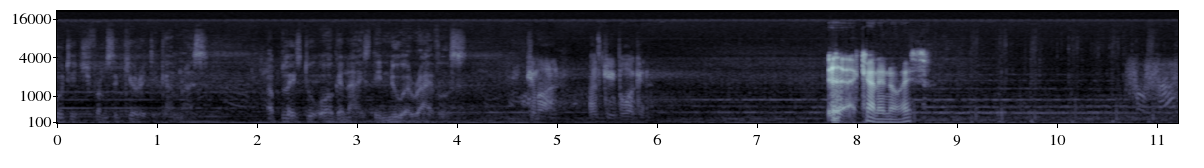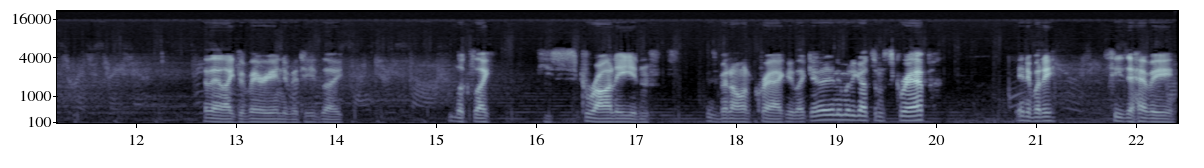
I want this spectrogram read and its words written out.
Footage from security cameras. A place to organize the new arrivals. Come on. Let's keep looking. kind of nice. And then, like the very end of it, he's like, looks like he's scrawny and he's been on crack. He's like, "Hey, anybody got some scrap? Anybody? Sees a heavy.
